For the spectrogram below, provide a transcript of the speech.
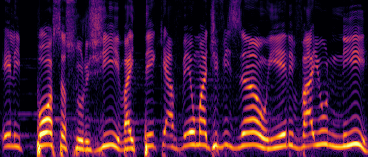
ele possa surgir, vai ter que haver uma divisão e ele vai unir.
